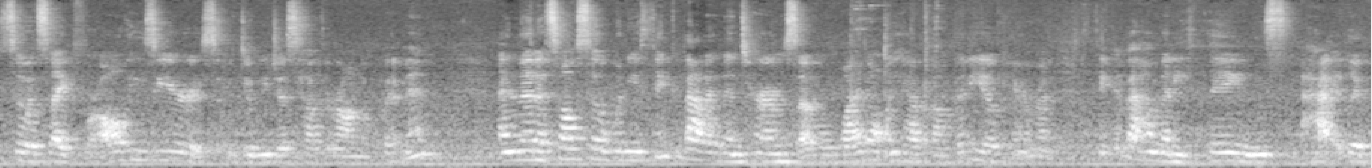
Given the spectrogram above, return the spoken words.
So it's like for all these years, do we just have the wrong equipment? And then it's also when you think about it in terms of why don't we have it on video camera? Think about how many things like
